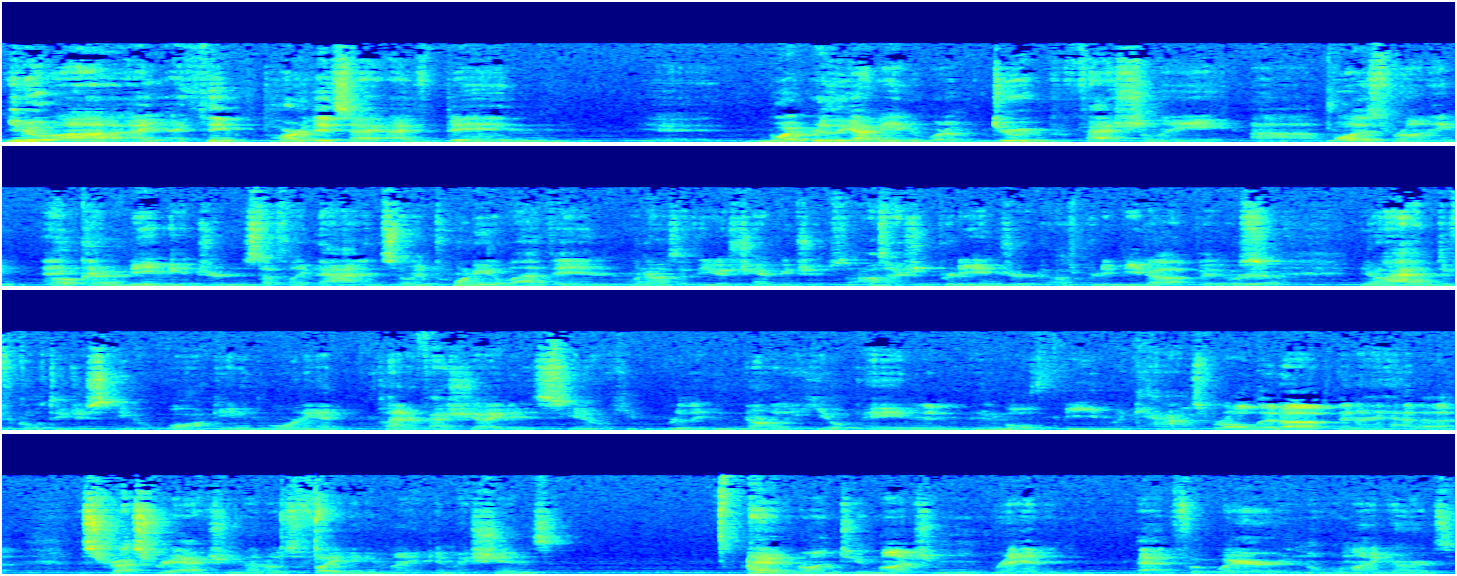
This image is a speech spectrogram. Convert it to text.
You know, uh, I, I think part of it's I, I've been. Uh, what really got me into what I'm doing professionally uh, was running and, Okay. and being injured and stuff like that. And so in 2011, when I was at the U.S. Championships, I was actually pretty injured. I was pretty beat up. It was, ya? You know, I had difficulty just you know walking in the morning. I had plantar fasciitis. You know, he- really gnarly heel pain, and, and Mhm. both feet, my calves were all lit up, and I had a, a stress reaction that I was fighting in my in my shins. I had run too much and ran in bad footwear and the whole nine yards.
